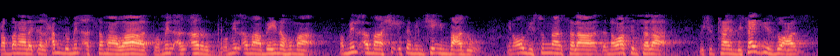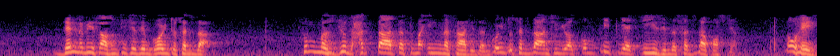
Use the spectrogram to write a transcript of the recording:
ربنا لك الحمد ملء السماوات وملء الأرض وملء ما بينهما وملء ما شئت من شيء بعد. In all the sunnah salah, the nawafil salah, we should try and recite these du'as. Then Nabi Sallallahu teaches him going to sajda. ثم اسجد حتى تطمئن ساجدا. Going to sajda until you are completely at ease in the sajda posture. No haste.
